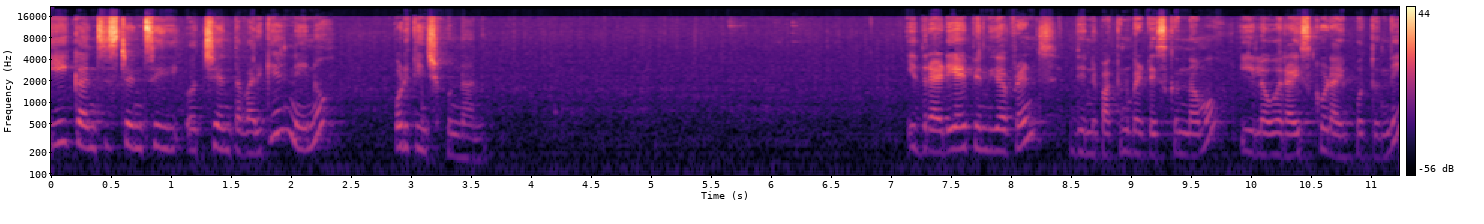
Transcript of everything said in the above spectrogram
ఈ కన్సిస్టెన్సీ వచ్చేంత వరకు నేను ఉడికించుకున్నాను. ఇది రెడీ అయిపోయింది కదా ఫ్రెండ్స్? దీన్ని పక్కన పెట్టేసుకుందాము. ఈలో రైస్ కూడా అయిపోతుంది.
